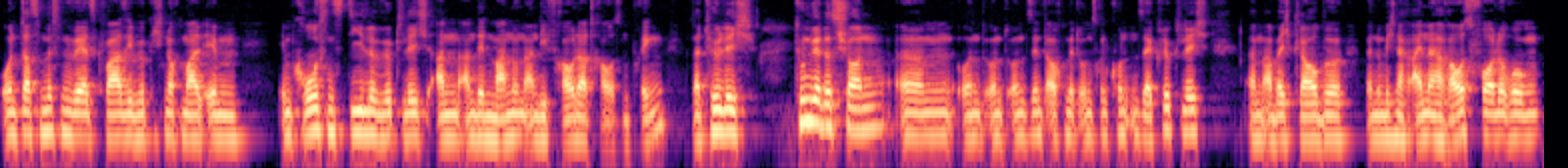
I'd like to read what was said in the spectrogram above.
Und das müssen wir jetzt quasi wirklich nochmal im, im großen Stile wirklich an, an den Mann und an die Frau da draußen bringen. Natürlich tun wir das schon ähm, und, und, und sind auch mit unseren Kunden sehr glücklich. Ähm, aber ich glaube, wenn du mich nach einer Herausforderung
